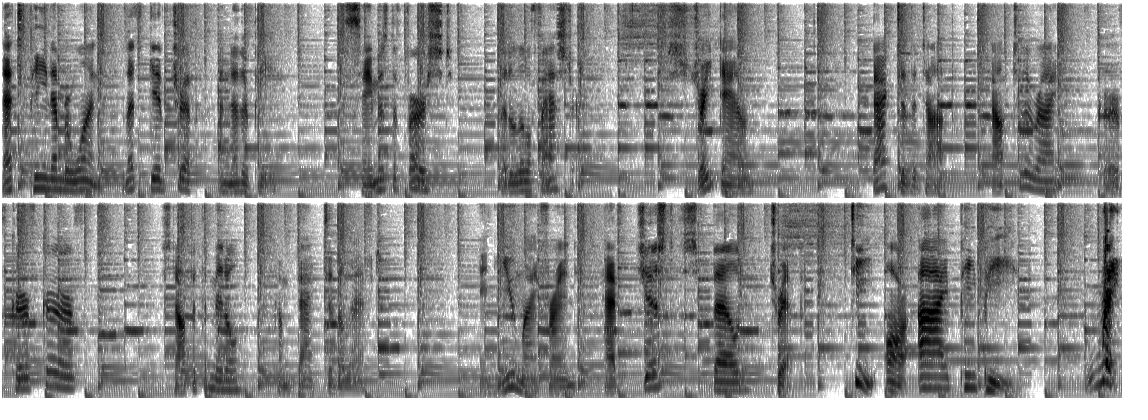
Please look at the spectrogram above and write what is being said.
That's P number one. Let's give Tripp another P. Same as the first, but a little faster. Straight down, back to the top, out to the right, curve, curve, curve. Stop at the middle, come back to the left. And you, my friend, have just spelled Tripp. T R I P P. Great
